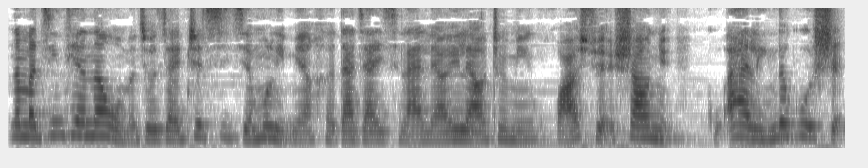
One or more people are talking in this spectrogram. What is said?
那么今天呢，我们就在这期节目里面和大家一起来聊一聊这名滑雪少女谷爱凌的故事。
